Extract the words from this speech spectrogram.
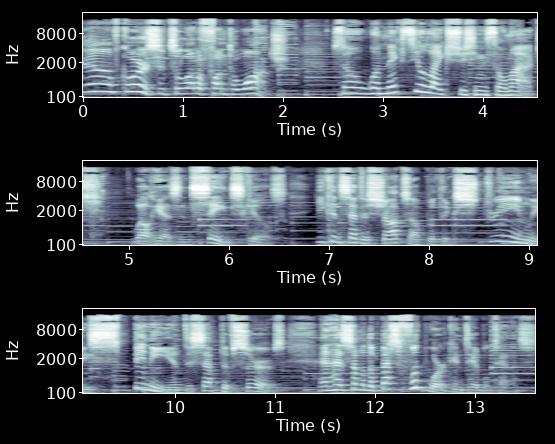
Yeah, of course, it's a lot of fun to watch. So what makes you like Xu Xing so much? Well, he has insane skills. He can set his shots up with extremely spinny and deceptive serves, and has some of the best footwork in table tennis.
